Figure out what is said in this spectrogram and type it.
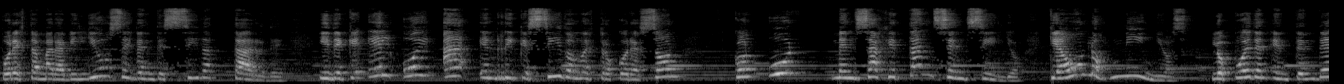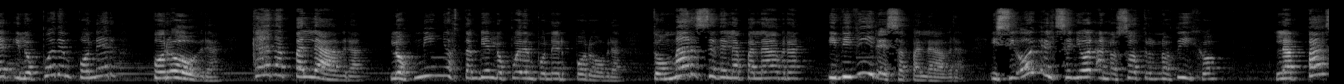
por esta maravillosa y bendecida tarde y de que Él hoy ha enriquecido nuestro corazón con un mensaje tan sencillo que aún los niños lo pueden entender y lo pueden poner por obra. Cada palabra, los niños también lo pueden poner por obra. Tomarse de la palabra y vivir esa palabra. Y si hoy el Señor a nosotros nos dijo, la paz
